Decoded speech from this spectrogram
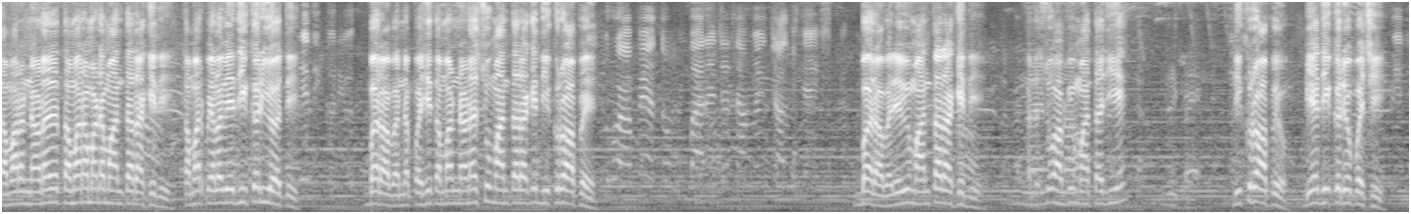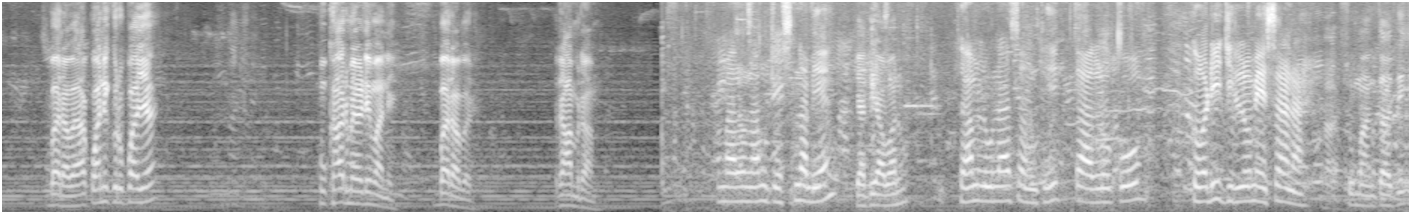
તમારા નણંદે તમારા માટે માનતા રાખી હતી. તમારે પહેલા બે દીકરીઓ હતી. બરાબર. ને પછી તમારા નણંદ શું માનતા રાખી? દીકરો આપે. બરાબર. એવી માનતા રાખી હતી. અને શું આપ્યું માતાજીએ? દીકરો આપ્યો. બે દીકરીઓ પછી. બરાબર. આ કોની કૃપા છે? ખુખાર મેળડીમાંની બરાબર. રામ રામ. મારું નામ જ્યોત્સનાબેન. ક્યાંથી આવવાનું? ગામ લુણાસણથી તાલુકો કડી જિલ્લો મહેસાણા. શું માનતા હતી?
